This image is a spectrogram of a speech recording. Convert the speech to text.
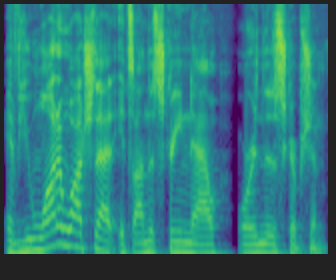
If you want to watch that, it's on the screen now or in the description.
